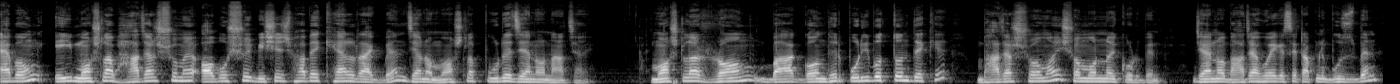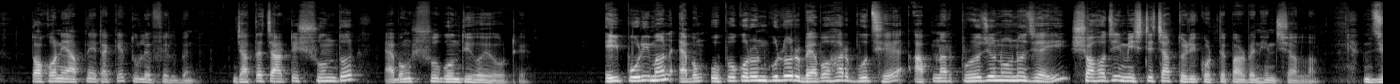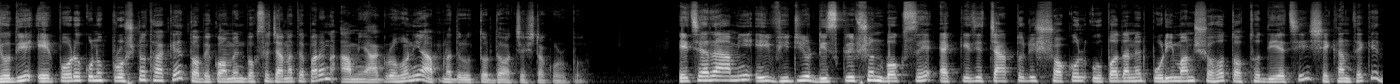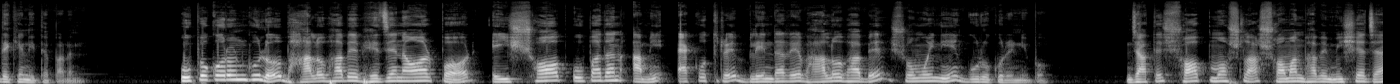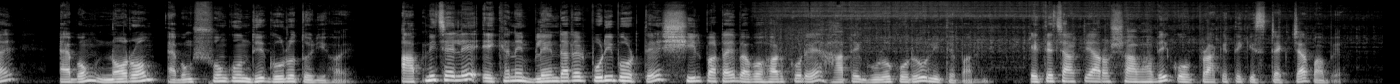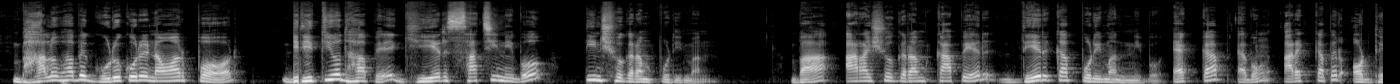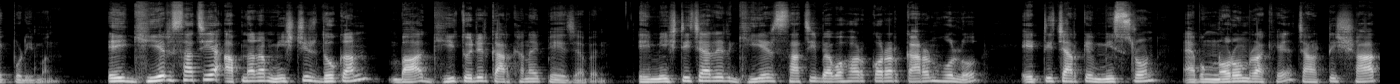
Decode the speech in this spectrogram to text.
এবং এই মশলা ভাজার সময় অবশ্যই বিশেষভাবে খেয়াল রাখবেন যেন মশলা পুড়ে যেন না যায়। মশলার রং বা গন্ধের পরিবর্তন দেখে ভাজার সময় সমন্বয় করবেন। যেন ভাজা হয়ে গেছে এটা আপনি বুঝবেন, তখনই আপনি এটাকে তুলে ফেলবেন, যাতে চারটি সুন্দর এবং সুগন্ধি হয়ে ওঠে। এই পরিমাণ এবং উপকরণগুলোর ব্যবহার বুঝে আপনার প্রয়োজন অনুযায়ী সহজেই মিষ্টি চাট তৈরি করতে পারবেন ইনশাল্লাহ যদি এরপরও কোনো প্রশ্ন থাকে, তবে কমেন্ট বক্সে জানাতে পারেন, আমি আগ্রহ নিয়ে আপনাদের উত্তর দেওয়ার চেষ্টা করব। এছাড়া আমি এই ভিডিও ডিসক্রিপশন বক্সে এক কেজি চার তৈরির সকল উপাদানের পরিমাণ সহ তথ্য দিয়েছি, সেখান থেকে দেখে নিতে পারেন। উপকরণগুলো ভালোভাবে ভেজে নেওয়ার পর এই সব উপাদান আমি একত্রে ব্লেন্ডারে ভালোভাবে সময় নিয়ে গুঁড়ো করে নিব, যাতে সব মশলা সমানভাবে মিশে যায় এবং নরম এবং সুগন্ধি গুঁড়ো তৈরি হয়। আপনি চাইলে এখানে ব্লেন্ডারের পরিবর্তে শিলপাটায় ব্যবহার করে হাতে গুঁড়ো করেও নিতে পারেন। এতে চারটি আরও স্বাভাবিক ও প্রাকৃতিক স্ট্রাকচার পাবে। ভালোভাবে গুঁড়ো করে নেওয়ার পর দ্বিতীয় ধাপে ঘিয়ের সাচি নিব তিনশো গ্রাম পরিমাণ বা আড়াইশো গ্রাম কাপের দেড় কাপ পরিমাণ নিব, এক কাপ এবং আরেক কাপের অর্ধেক পরিমাণ। এই ঘিয়ের সাঁচিয়ে আপনারা মিষ্টির দোকান বা ঘি তৈরির কারখানায় পেয়ে যাবেন। এই মিষ্টি চারের ঘিয়ের সাঁচি ব্যবহার করার কারণ হলো, এটি চারকে মিশ্রণ এবং নরম রাখে, চারটি স্বাদ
